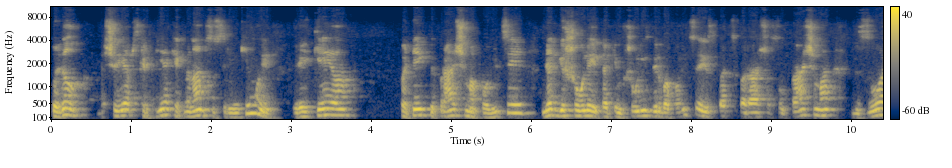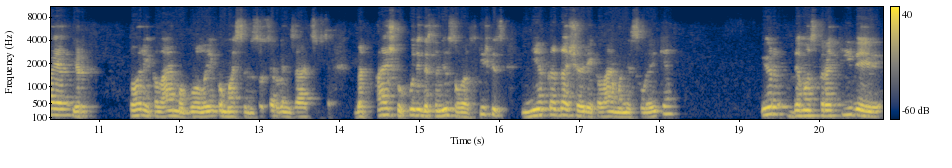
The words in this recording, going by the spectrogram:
Todėl šioje apskrityje kiekvienam susirinkimui reikėjo pateikti prašymą policijai, netgi šauliai, tarkim, šaulys dirba policijoje, jis pats parašo savo prašymą, vizuoja ir to reikalavimo buvo laikomasi visose organizacijose. Bet aišku, kunigas Stanislavas Kiškis niekada šio reikalavimo nesilaikė ir demonstratyviai e,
